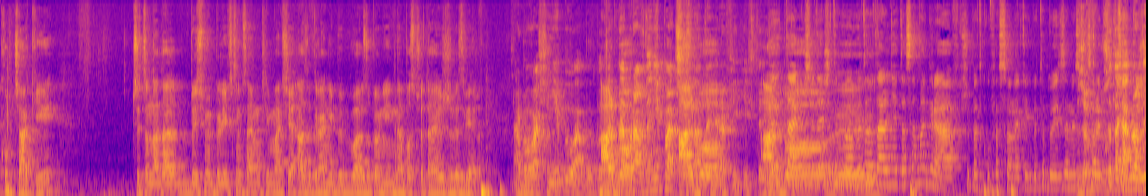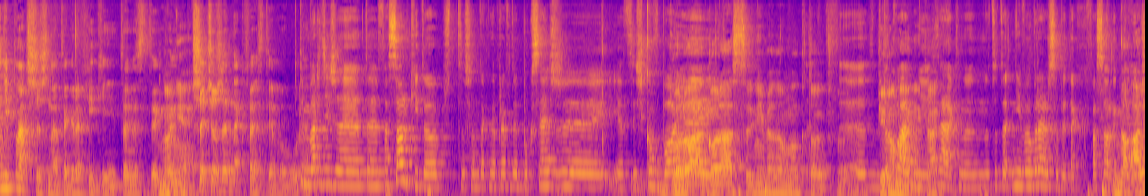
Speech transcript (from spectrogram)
kurczaki, czy to nadal byśmy byli w tym samym klimacie, a gra niby była zupełnie inna, bo sprzedajesz żywe zwierzę. Albo właśnie nie byłaby, bo Albo- tak naprawdę nie patrzysz albo- na te grafiki wtedy. albo- tak, mi się wydaje, że to byłaby y- totalnie ta sama gra w przypadku fasolek, jakby to były zamiast Że, fasolek że tak naprawdę nie patrzysz na te grafiki. To jest jakby No nie. trzeciorzędna kwestia w ogóle. Tym bardziej, że te fasolki to, to są tak naprawdę bokserzy, jacyś kowboje. Gola, golasy, nie wiadomo kto, w, E, w piromanii, Dokładnie, tak? tak. No, no to, ta- nie wyobrażasz sobie tak fasolek. No ale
